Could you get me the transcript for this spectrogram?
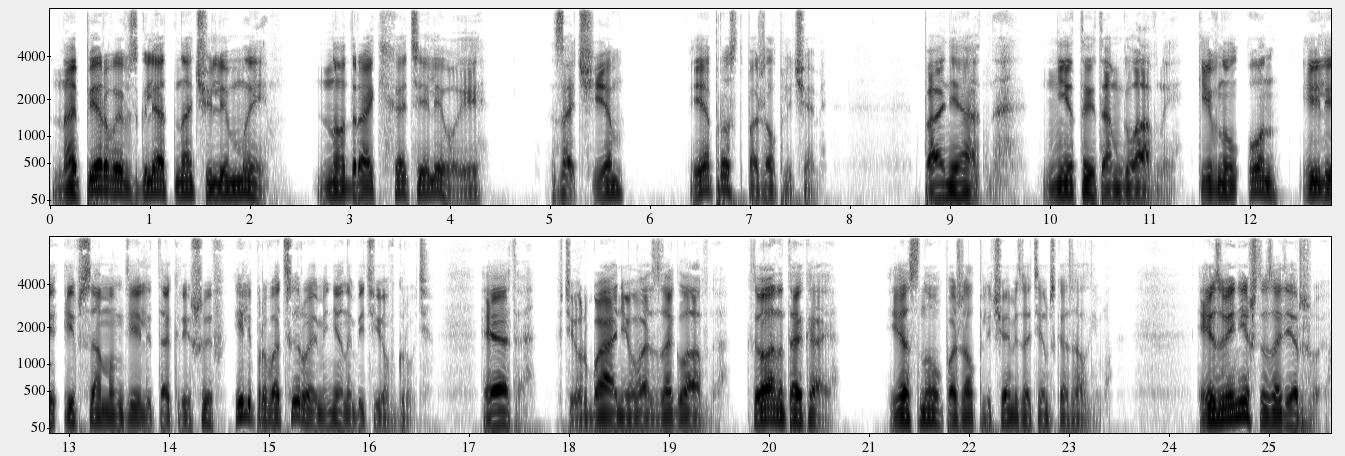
На первый взгляд начали мы, но драки хотели вы. Зачем? Я просто пожал плечами. Понятно. Не ты там главный, кивнул он, или и в самом деле так решив, или провоцируя меня на битье в грудь. Это, в тюрбане у вас заглавно. Кто она такая? Я снова пожал плечами, затем сказал ему. «Извини, что задерживаю.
